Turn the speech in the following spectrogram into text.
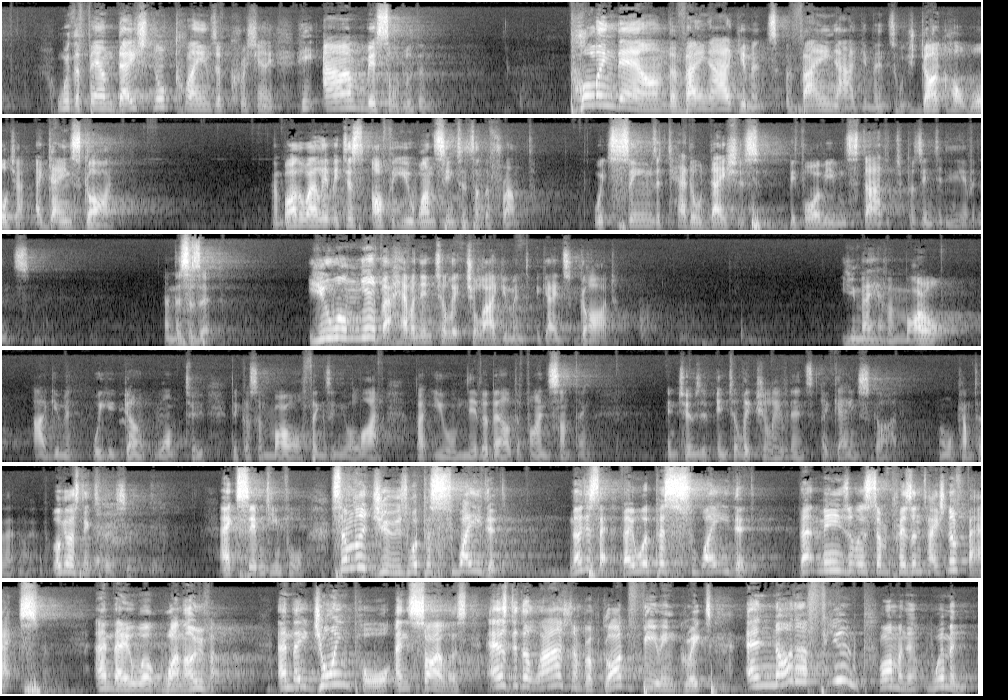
with the foundational claims of Christianity. He arm wrestled with them, pulling down the vain arguments, vain arguments which don't hold water against God. And by the way, let me just offer you one sentence at the front, which seems a tad audacious before I've even started to present any evidence. And this is it. You will never have an intellectual argument against God. You may have a moral argument where you don't want to because of moral things in your life, but you will never be able to find something in terms of intellectual evidence against God. And we'll come to that in a moment. Look at this next verse. Acts 17:4. Some of the Jews were persuaded. Notice that. They were persuaded. That means it was some presentation of facts and they were won over. And they joined Paul and Silas, as did a large number of God fearing Greeks and not a few prominent women.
